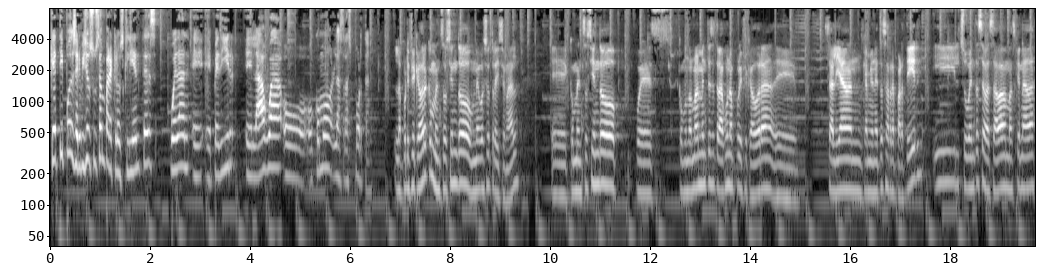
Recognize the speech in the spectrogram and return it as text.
¿Qué tipo de servicios usan para que los clientes puedan eh, eh, pedir el agua o, cómo las transportan? La purificadora comenzó siendo un negocio tradicional. Eh, comenzó siendo, pues, como normalmente se trabaja una purificadora, salían camionetas a repartir y su venta se basaba más que nada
